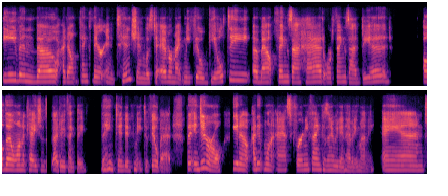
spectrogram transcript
even though I don't think their intention was to ever make me feel guilty about things I had or things I did, although on occasions I do think they they intended me to feel bad. But in general, you know, I didn't want to ask for anything because I knew we didn't have any money. And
